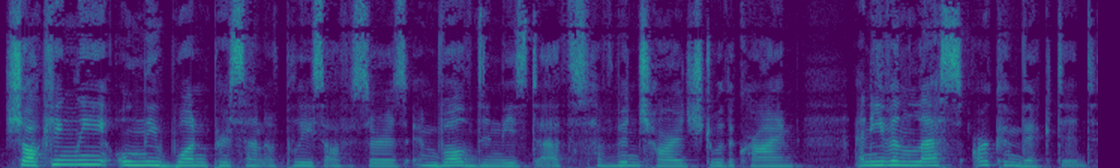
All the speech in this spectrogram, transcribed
Shockingly, only 1% of police officers involved in these deaths have been charged with a crime, and even less are convicted.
